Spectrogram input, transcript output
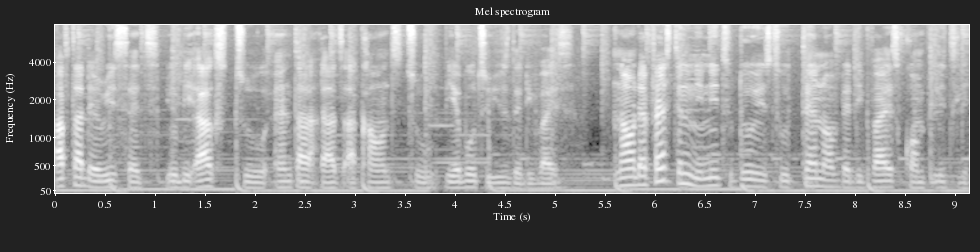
after the reset you'll be asked to enter that account to be able to use the device. Now the first thing you need to do is to turn off the device completely.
